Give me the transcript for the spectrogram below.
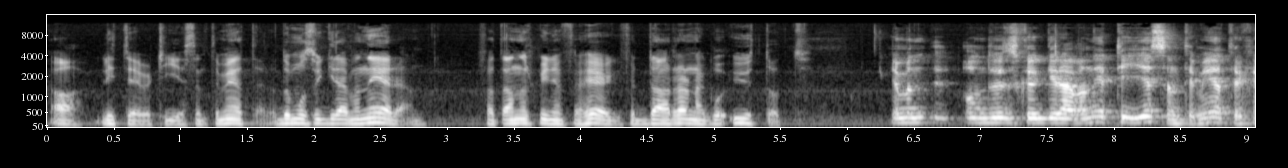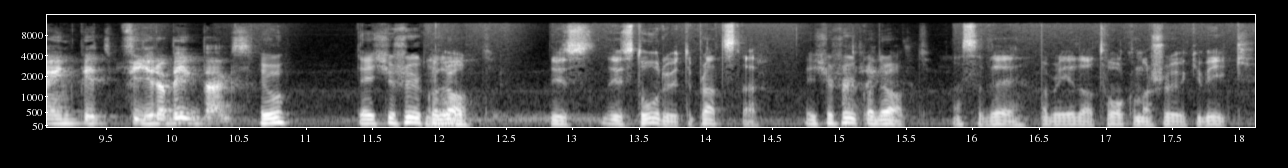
ja, lite över 10 centimeter. Och då måste vi gräva ner den. För att annars blir den för hög, för dörrarna går utåt. Ja, men om du ska gräva ner 10 centimeter kan ju inte bli fyra big bags. Jo, det är 27 kvadrat. Det är det är stor uteplats där. Det är 27 kvadrat. Alltså det, vad blir det då? 2,7 kubik?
